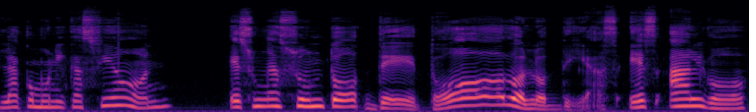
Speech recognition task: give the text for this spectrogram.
La comunicación es un asunto de todos los días. Es algo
